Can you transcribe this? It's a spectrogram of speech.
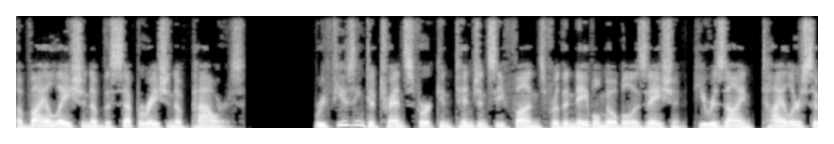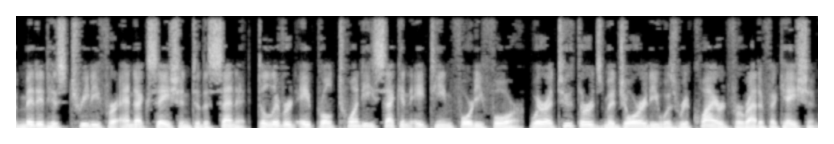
a violation of the separation of powers. Refusing to transfer contingency funds for the naval mobilization, he resigned. Tyler submitted his treaty for annexation to the Senate, delivered April 22, 1844, where a two-thirds majority was required for ratification.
